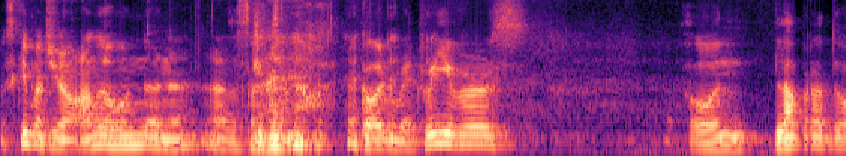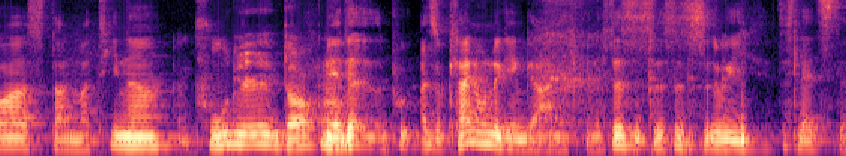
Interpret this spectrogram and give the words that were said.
Es gibt natürlich auch andere Hunde, ne? Also es gibt auch Golden Retrievers und Labradors, Dalmatiner. Pudel, Doggen. Nee, also kleine Hunde gehen gar nicht, finde ich. Das ist, das ist irgendwie das Letzte.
